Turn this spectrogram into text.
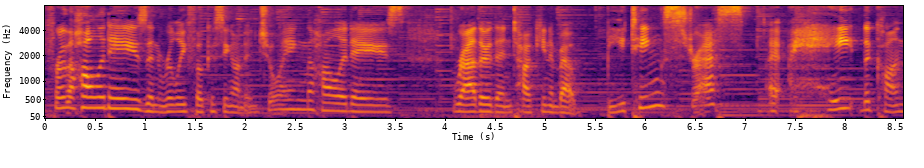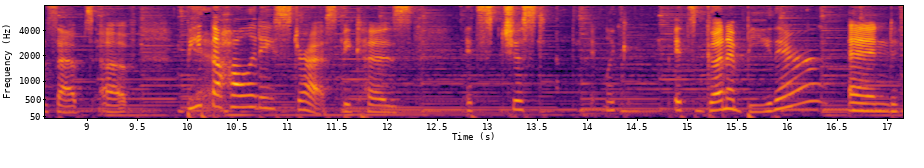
for the holidays and really focusing on enjoying the holidays rather than talking about beating stress. I, I hate the concept of beat the holiday stress because it's just like it's gonna be there and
